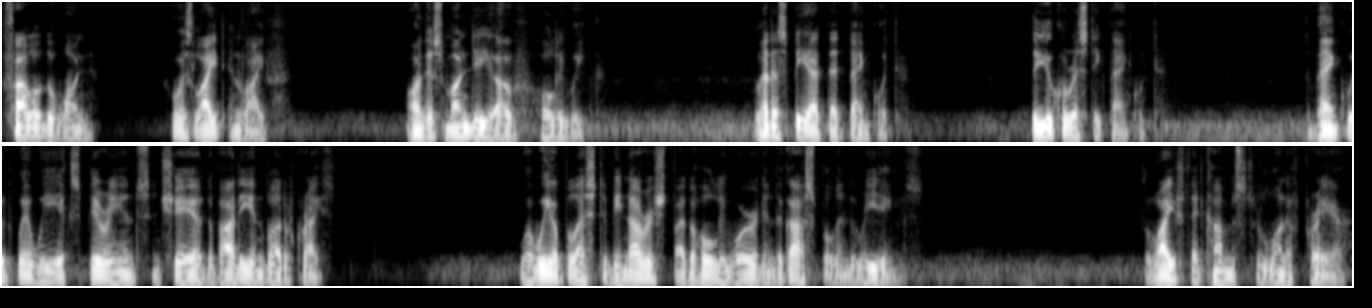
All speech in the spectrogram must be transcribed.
follow the one who is light and life on this Monday of Holy Week. Let us be at that banquet the Eucharistic banquet, the banquet where we experience and share the body and blood of Christ, where we are blessed to be nourished by the Holy Word and the Gospel and the readings, the life that comes through one of prayer.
